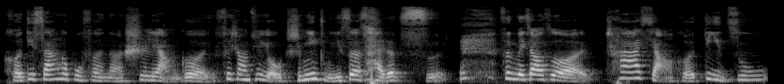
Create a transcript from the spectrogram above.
和第三个部分呢，是两个非常具有殖民主义色彩的词，分别叫做差享和地租。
